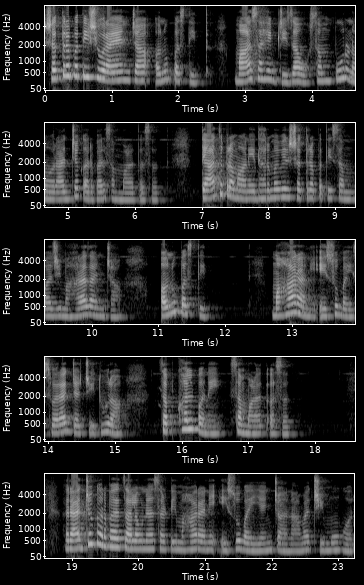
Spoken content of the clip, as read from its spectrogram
छत्रपती शिवरायांच्या अनुपस्थित माँसाहेब जिजाऊ संपूर्ण राज्यकारभार सांभाळत असत. त्याचप्रमाणे धर्मवीर छत्रपती संभाजी महाराजांच्या अनुपस्थित. महाराणी येसुबाई स्वराज्याची धुरा चपखलपणे सांभाळत असत. राज्यकारभार चालवण्यासाठी महाराणी येसुबाई यांच्या नावाची मोहर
